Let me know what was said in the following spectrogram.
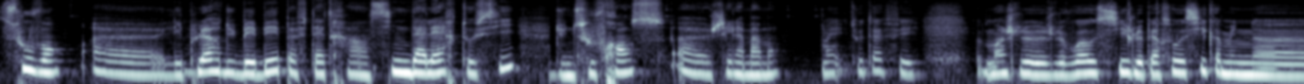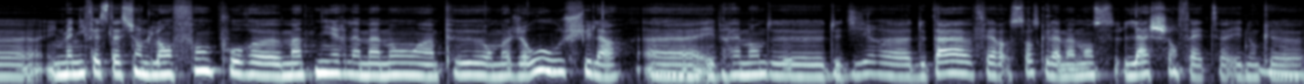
souvent euh, les pleurs du bébé peuvent être un signe d'alerte aussi d'une souffrance euh, chez la maman. Oui, tout à fait. Moi, je le, je le, vois aussi, je le perçois aussi comme une, euh, une manifestation de l'enfant pour euh, maintenir la maman un peu en mode genre, ouh, je suis là. Euh, mmh. Et vraiment de, de dire, euh, de pas faire en sorte que la maman se lâche, en fait. Et donc, mmh.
